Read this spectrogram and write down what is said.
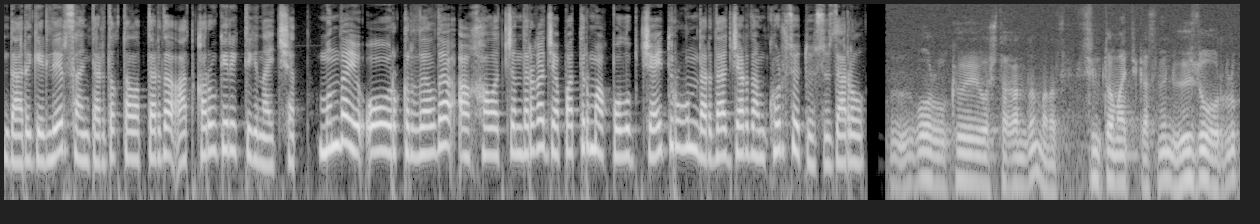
дарыгерлер санитардык талаптарды аткаруу керектигин айтышат мындай оор кырдаалда ак халатчандарга жапа болуп жай тургундарда жардам көрсөтүүсү зарыл оору көбөйө баштаганда мына симптоматикасы менен өзү оорулуп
